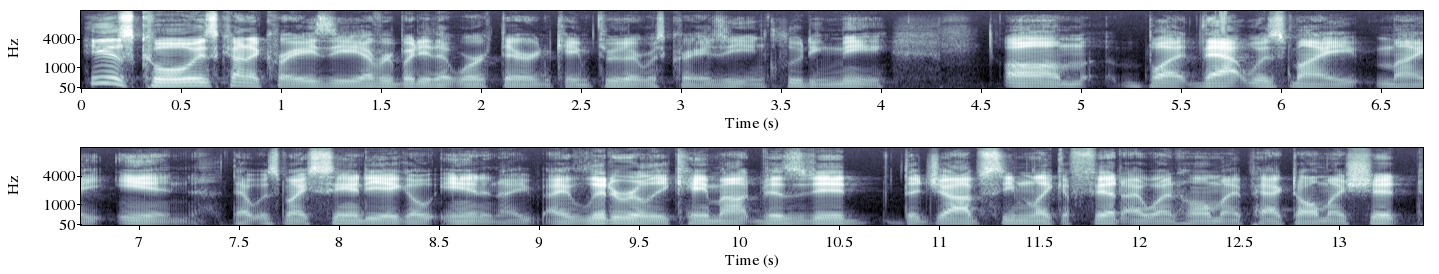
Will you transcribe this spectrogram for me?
he was cool. He's kind of crazy. Everybody that worked there and came through there was crazy, including me. Um, but that was my my in. That was my San Diego in, and I, I literally came out, visited. The job seemed like a fit. I went home, I packed all my shit,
